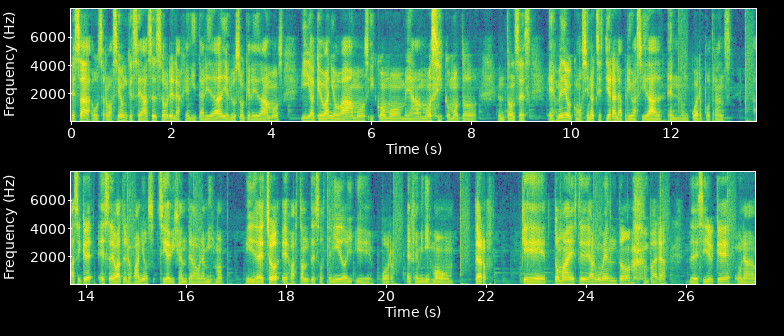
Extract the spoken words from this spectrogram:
Esa observación que se hace sobre la genitalidad y el uso que le damos y a qué baño vamos y cómo meamos y cómo todo. Entonces es medio como si no existiera la privacidad en un cuerpo trans. Así que ese debate de los baños sigue vigente ahora mismo y de hecho es bastante sostenido por el feminismo TERF que toma este argumento para decir que una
